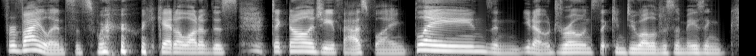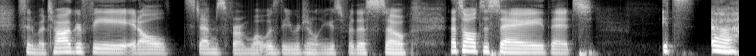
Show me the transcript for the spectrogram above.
for violence. It's where we get a lot of this technology, fast flying planes and, you know, drones that can do all of this amazing cinematography. It all stems from what was the original use for this. So that's all to say that it's uh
